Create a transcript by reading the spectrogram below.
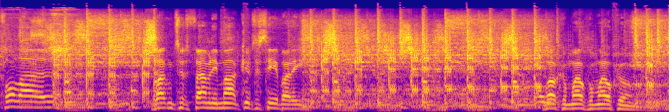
Follow. Welcome to the family, Mark. Good to see you, buddy. Welcome, welcome, welcome.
